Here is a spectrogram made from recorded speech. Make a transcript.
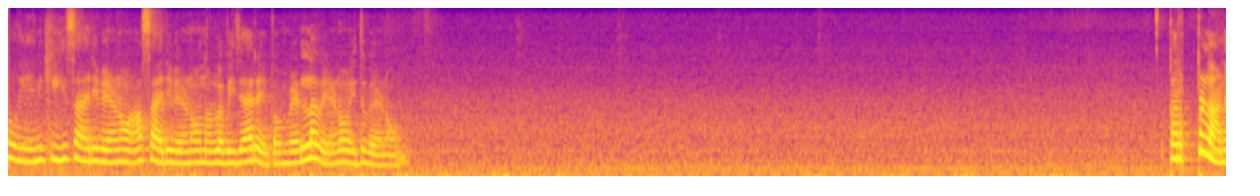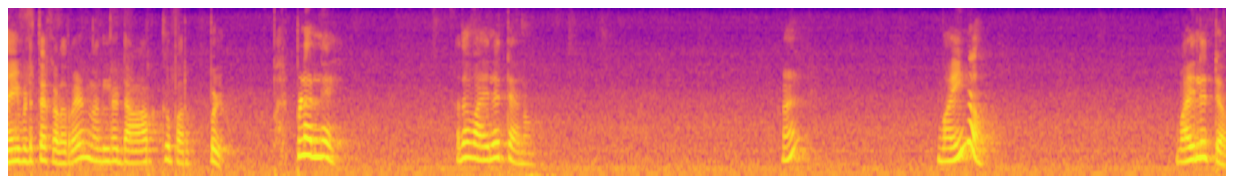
ഓ എനിക്ക് ഈ സാരി വേണോ ആ സാരി വേണോ എന്നുള്ള വിചാരം ഇപ്പം വെള്ള വേണോ ഇത് വേണോ? പർപ്പിളാണ് ഇവിടുത്തെ കളറ് നല്ല ഡാർക്ക് പർപ്പിൾ അല്ലേ? അതോ വയലറ്റ് ആണോ? ഏ? വൈനോ വയലറ്റോ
